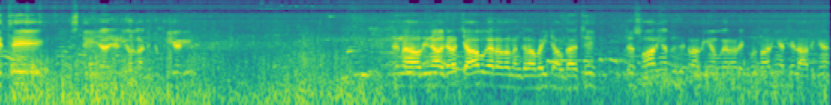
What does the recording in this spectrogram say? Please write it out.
ਇੱਥੇ ਸਟੇਜ ਆ ਜਿਹੜੀ ਉਹ ਲੱਗ ਚੁੱਕੀ ਹੈਗੀ। ਤੇ ਨਾਲ ਦੀ ਨਾਲ ਜਿਹੜਾ ਚਾਹ ਵਗੈਰਾ ਦਾ ਲੰਗਰ ਆ ਬਾਈ ਚੱਲਦਾ ਇੱਥੇ। ਤੇ ਸਾਰੀਆਂ ਤੁਸੀਂ ਟਰਾਲੀਆਂ ਵਗੈਰਾ ਦੇਖੋ, ਸਾਰੀਆਂ ਇੱਥੇ ਲਾ ਦਿੱਤੀਆਂ।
